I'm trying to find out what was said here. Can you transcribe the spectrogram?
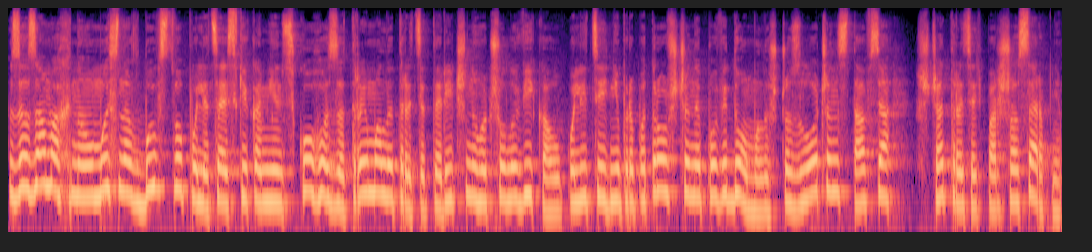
За замах на умисне вбивство поліцейські Кам'янського затримали 30-річного чоловіка. У поліції Дніпропетровщини повідомили, що злочин стався ще 31 серпня.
